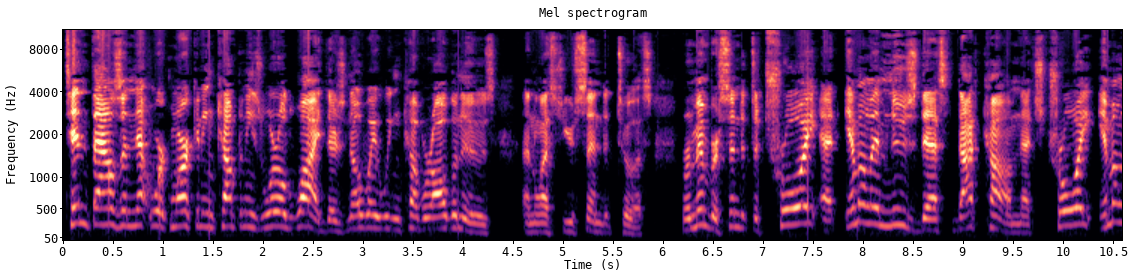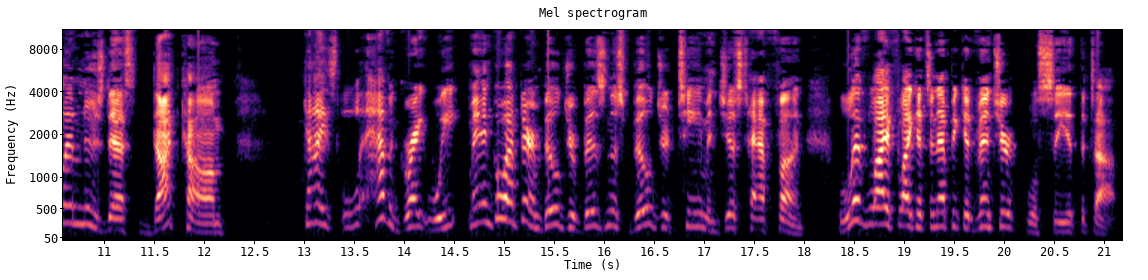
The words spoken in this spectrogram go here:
10,000 network marketing companies worldwide. There's no way we can cover all the news unless you send it to us. Remember, send it to Troy at MLMNewsDesk.com. That's Troy, MLMNewsDesk.com. Guys, have a great week. Man, go out there and build your business, build your team, and just have fun. Live life like it's an epic adventure. We'll see you at the top.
